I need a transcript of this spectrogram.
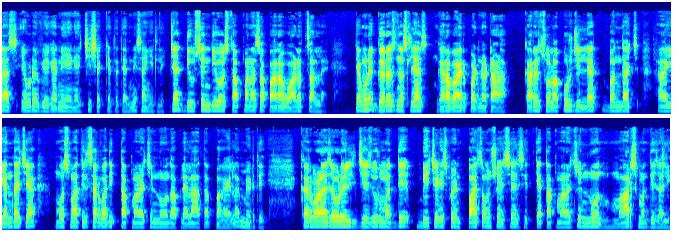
तास एवढं वेगाने येण्याची शक्यता त्यांनी सांगितली. ज्यात दिवसेंदिवस तापमानाचा पारा वाढत चालला आहे त्यामुळे गरज नसल्यास घराबाहेर पडणं टाळा. कारण सोलापूर जिल्ह्यात बंदाच यंदाच्या मोसमातील सर्वाधिक तापमानाची नोंद आपल्याला आता बघायला मिळते. करमाळाजवळील जेजूरमध्ये बेचाळीस पॉईंट पाच अंश सेल्सिअस इतक्या तापमानाची नोंद मार्चमध्ये झाली.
